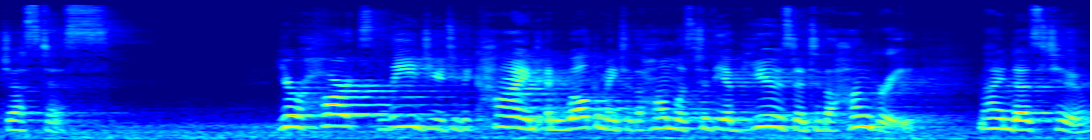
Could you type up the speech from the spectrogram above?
justice your hearts lead you to be kind and welcoming to the homeless, to the abused, and to the hungry. Mine does too.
